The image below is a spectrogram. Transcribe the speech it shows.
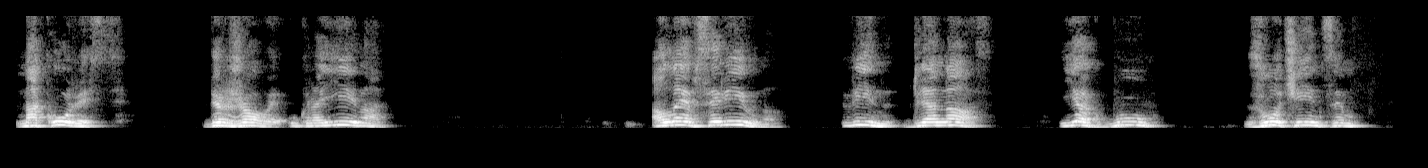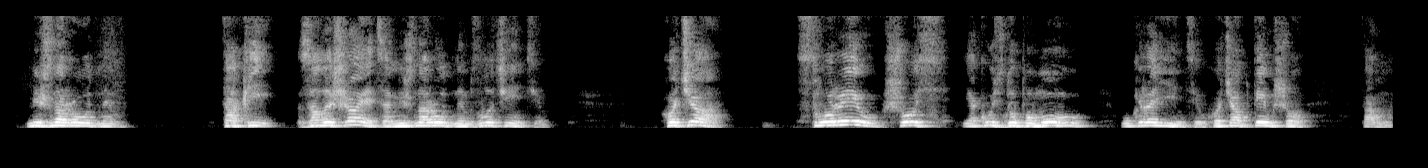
на користь держави Україна, але все рівно він для нас як був злочинцем міжнародним, так і залишається міжнародним злочинцем. Хоча створив щось, якусь допомогу українців, хоча б тим, що там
